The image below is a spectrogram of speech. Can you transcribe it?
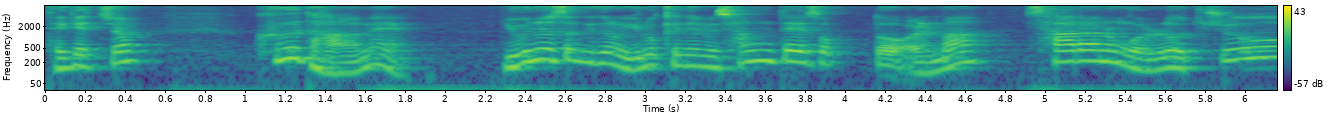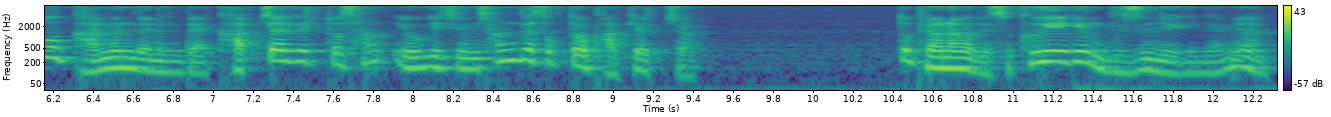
되겠죠? 그 다음에 이 녀석이 그럼 이렇게 되면 상대 속도 얼마? 4라는 걸로 쭉 가면 되는데 갑자기 또 상, 여기 지금 상대 속도가 바뀌었죠. 또 변화가 됐어. 그 얘기는 무슨 얘기냐면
